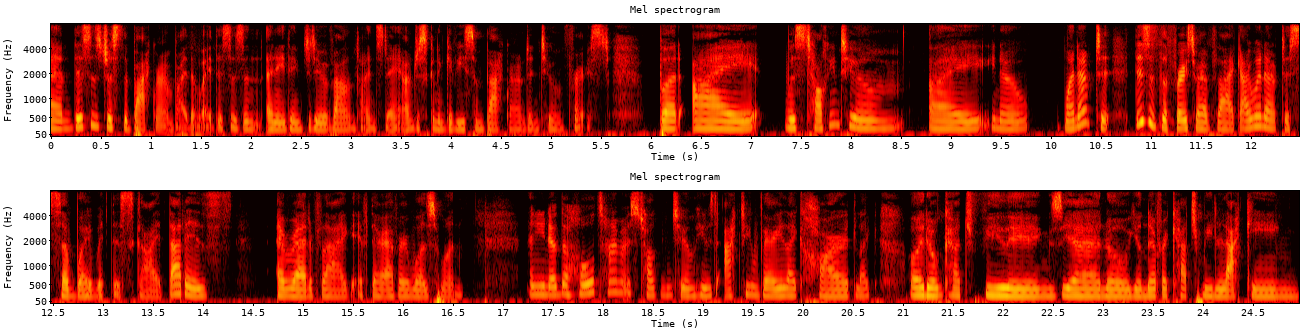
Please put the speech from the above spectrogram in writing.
um, this is just the background by the way. This isn't anything to do with Valentine's Day. I'm just going to give you some background into him first. But I was talking to him. I you know went out to this is the first red flag. I went out to Subway with this guy. That is a red flag if there ever was one. And you know, the whole time I was talking to him, he was acting very like hard, like, oh, I don't catch feelings. Yeah, no, you'll never catch me lacking.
